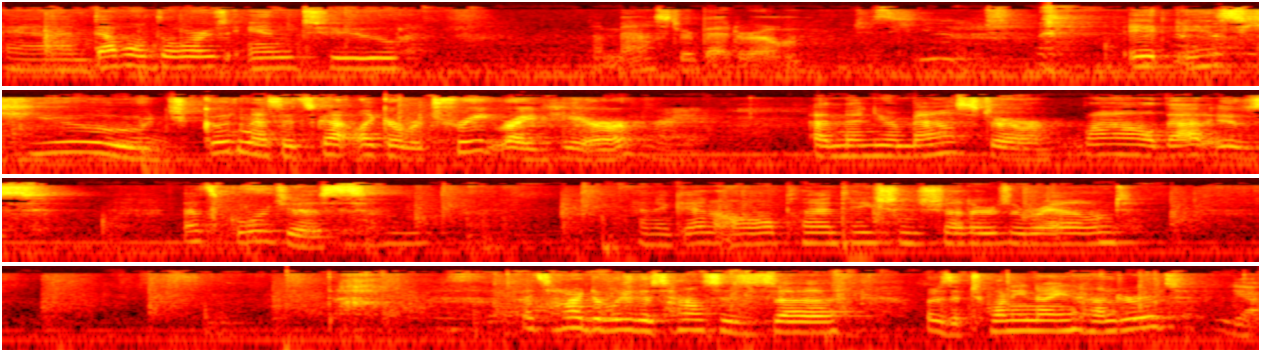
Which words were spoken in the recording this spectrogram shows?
And double doors into the master bedroom. Which is huge. it is huge. Goodness, it's got like a retreat right here. Right. And then your master, wow, that is, that's gorgeous. Mm -hmm. And again, all plantation shutters around. It's hard to believe this house is, uh, what is it, 2,900? Yeah.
